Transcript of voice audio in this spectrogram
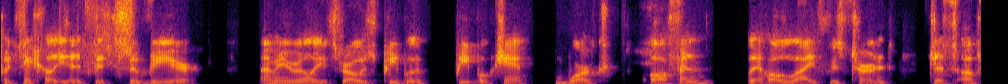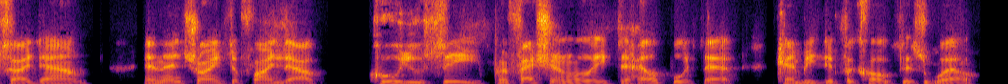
particularly if it's severe, I mean, really throws people, people can't work often. Their whole life is turned just upside down. And then trying to find out who you see professionally to help with that can be difficult as well.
